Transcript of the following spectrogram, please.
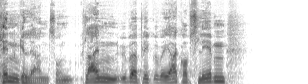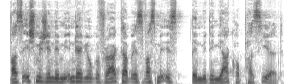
kennengelernt, so einen kleinen Überblick über Jakobs Leben. Was ich mich in dem Interview gefragt habe, ist, was ist denn mit dem Jakob passiert?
